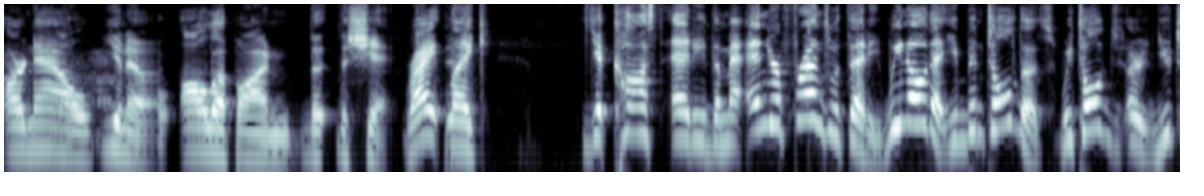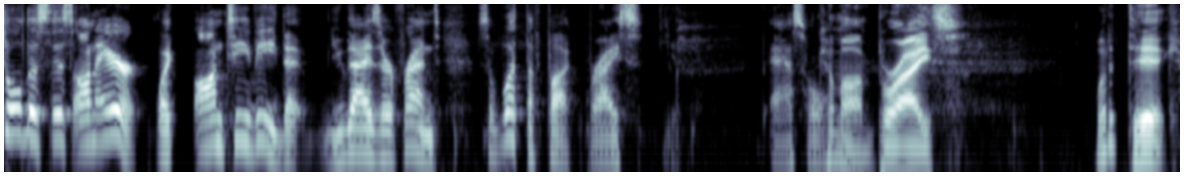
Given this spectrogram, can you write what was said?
are now, you know, all up on the, the shit, right? Yeah. Like, you cost Eddie the match, and you're friends with Eddie. We know that. You've been told us. We told, or you told us this on air, like on TV, that you guys are friends. So what the fuck, Bryce? You asshole. Come on, Bryce. What a dick.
